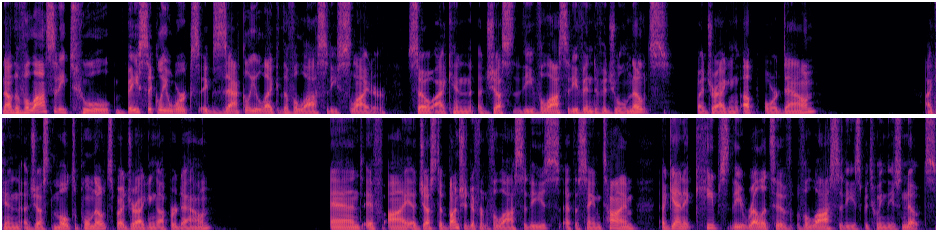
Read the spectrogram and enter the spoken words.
Now the velocity tool basically works exactly like the velocity slider. So I can adjust the velocity of individual notes by dragging up or down. I can adjust multiple notes by dragging up or down. And if I adjust a bunch of different velocities at the same time, again, it keeps the relative velocities between these notes.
